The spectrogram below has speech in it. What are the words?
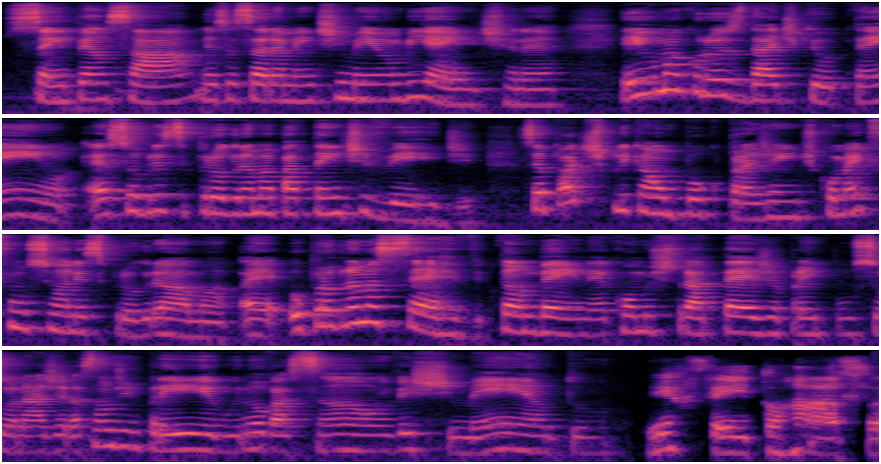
sem pensar necessariamente em meio ambiente, né? E aí uma curiosidade que eu tenho é sobre esse programa Patente Verde. Você pode explicar um pouco pra gente como é que funciona esse programa? É, o programa serve também, né, como estratégia para impulsionar a geração de emprego, inovação, investimento? Perfeito, Rafa.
